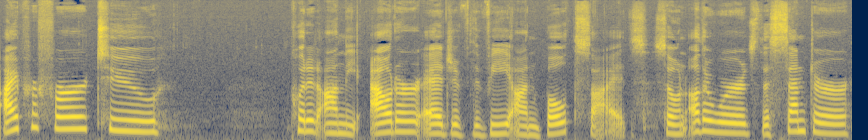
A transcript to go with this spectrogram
I prefer to put it on the outer edge of the V on both sides. So in other words, the center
